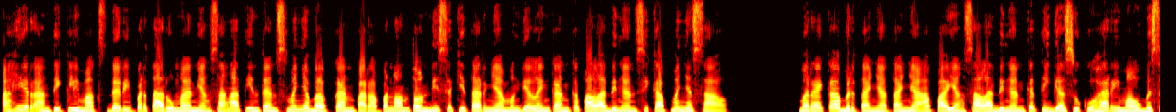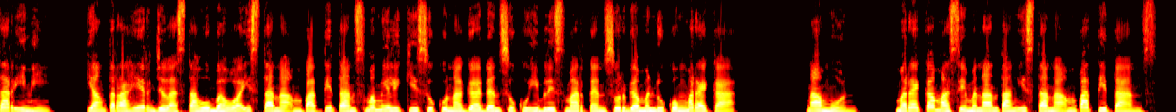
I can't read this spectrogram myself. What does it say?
Akhir anti klimaks dari pertarungan yang sangat intens menyebabkan para penonton di sekitarnya menggelengkan kepala dengan sikap menyesal. Mereka bertanya-tanya apa yang salah dengan ketiga suku harimau besar ini. Yang terakhir jelas tahu bahwa Istana Empat Titans memiliki suku naga dan suku iblis Marten surga mendukung mereka. Namun, mereka masih menantang Istana Empat Titans.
